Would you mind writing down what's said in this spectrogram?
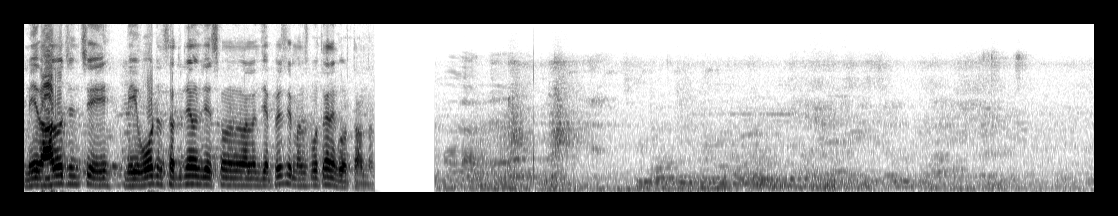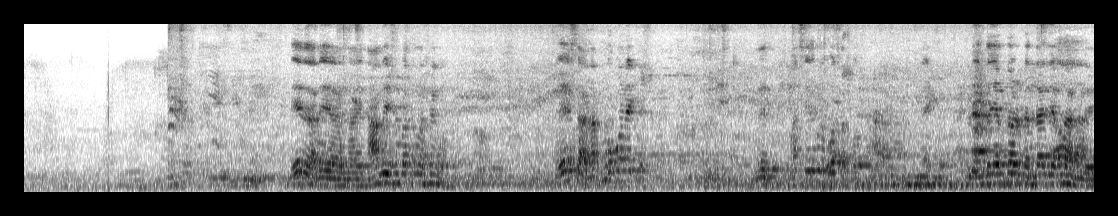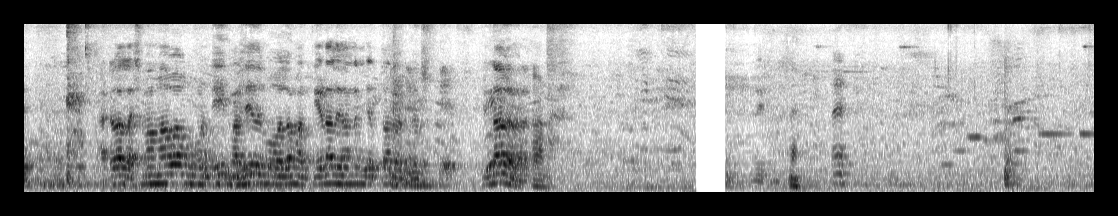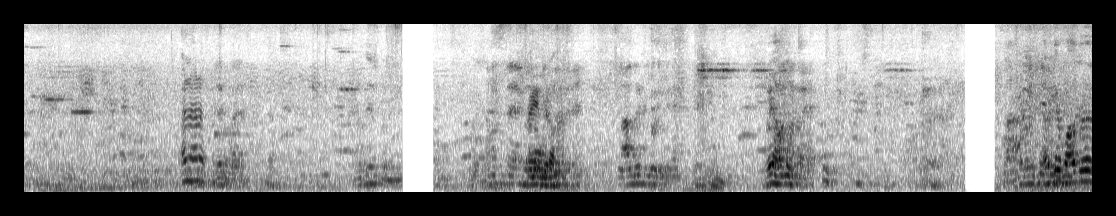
మీరు ఆలోచించి మీ ఓటుని సద్వినియోగం చేసుకోవాలని చెప్పేసి మనస్ఫూర్తిగా నేను కోరుతా ఉన్నాను. లేదు అది నామినేషన్ పత్రం వచ్చాను వేస్తా నాకు పోకుండా లేదు మసీదు కూడా పోస్తా ఇప్పుడు ఎంత చెప్తాడు పెద్ద చెప్తాడు అటు వాళ్ళు లక్ష్మమ్మ ఉండి మసీదు పోవాలా మనకు తేడా లేదని చెప్తా ఉన్నాడు విన్నావు కదా? అదే బాగా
